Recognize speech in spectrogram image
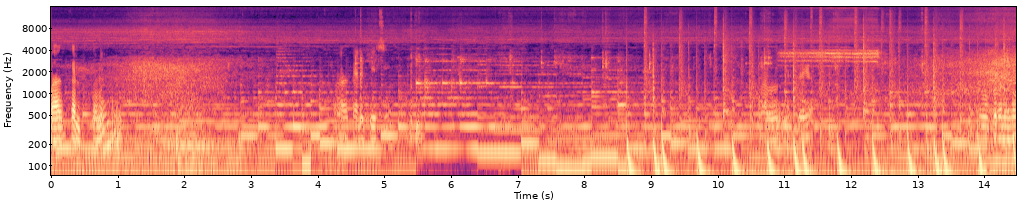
బాగా కలుపుకొని బాగా కలిపేసి సూపర్ ఉంది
